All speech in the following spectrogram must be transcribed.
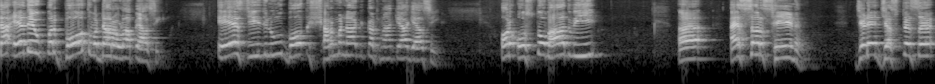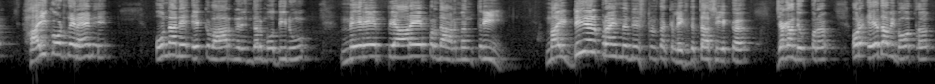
ਤਾਂ ਇਹਦੇ ਉੱਪਰ ਬਹੁਤ ਵੱਡਾ ਰੌਲਾ ਪਿਆ ਸੀ। ਇਸ ਚੀਜ਼ ਨੂੰ ਬਹੁਤ ਸ਼ਰਮਨਾਕ ਘਟਨਾ ਕਿਹਾ ਗਿਆ ਸੀ। ਔਰ ਉਸ ਤੋਂ ਬਾਅਦ ਵੀ ਐਸ ਆਰ ਸੇਨ ਜਿਹੜੇ ਜਸਟਿਸ ਹਾਈ ਕੋਰਟ ਦੇ ਰਹੇ ਨੇ, ਉਹਨਾਂ ਨੇ ਇੱਕ ਵਾਰ ਨਰਿੰਦਰ ਮੋਦੀ ਨੂੰ ਮੇਰੇ ਪਿਆਰੇ ਪ੍ਰਧਾਨ ਮੰਤਰੀ ਮਾਈ ਡੀਅਰ ਪ੍ਰਾਈਮ ਮਿਨਿਸਟਰ ਤੱਕ ਲਿਖ ਦਿੱਤਾ ਸੀ ਇੱਕ ਜਗ੍ਹਾ ਦੇ ਉੱਪਰ, ਔਰ ਇਹਦਾ ਵੀ ਬਹੁਤ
